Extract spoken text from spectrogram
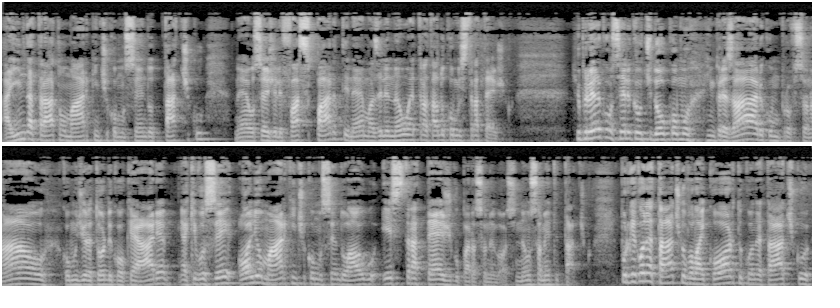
ainda tratam o marketing como sendo tático, né? Ou seja, ele faz parte, né? Mas ele não é tratado como estratégico. E o primeiro conselho que eu te dou como empresário, como profissional, como diretor de qualquer área, é que você olhe o marketing como sendo algo estratégico para o seu negócio, não somente tático. Porque quando é tático eu vou lá e corto, quando é tático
